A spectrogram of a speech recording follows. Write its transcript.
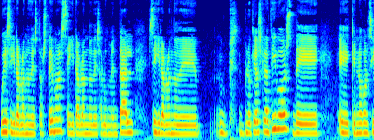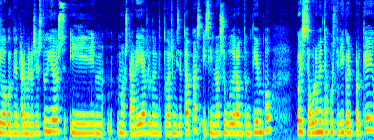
voy a seguir hablando de estos temas, seguir hablando de salud mental, seguir hablando de bloqueos creativos, de eh, que no consigo concentrarme en los estudios y mostraré absolutamente todas mis etapas y si no subo durante un tiempo, pues seguramente justifico el porqué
